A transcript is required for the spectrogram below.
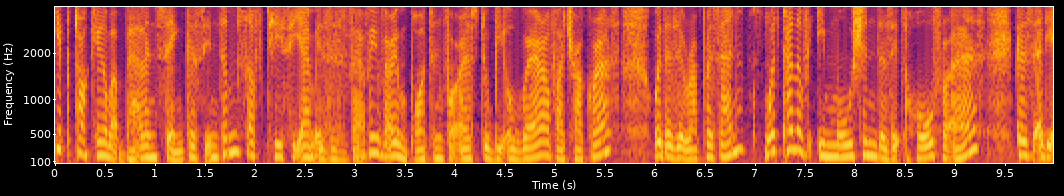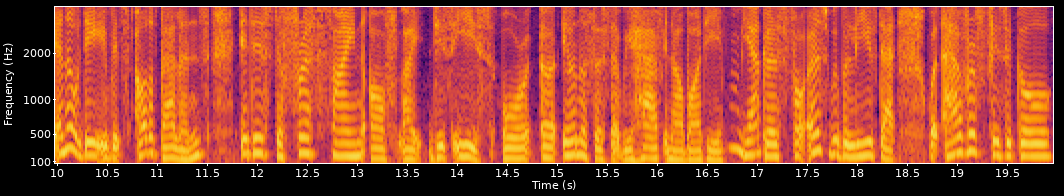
keep talking about balancing, because in terms of TCM, it is very, very important for us to be aware of our chakras. What does it represent? What kind of emotion does it hold for us? Because at the end of the day, if it's out of balance, it is the first sign of like disease or uh, illnesses that we have in our body. yeah. Because for us, we believe that whatever physical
